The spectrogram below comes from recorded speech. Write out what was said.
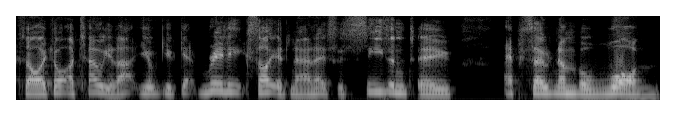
So I thought I'd tell you that. You you get really excited now. Now it's season two, episode number one.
